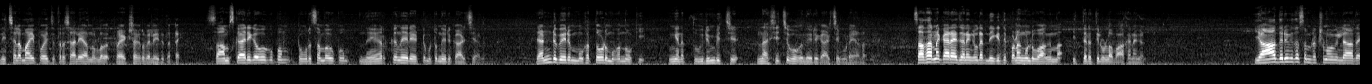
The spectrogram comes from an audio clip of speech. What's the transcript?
നിശ്ചലമായി പോയ ചിത്രശാലയാണെന്നുള്ളത് പ്രേക്ഷകർ വിലയിരുത്തട്ടെ. സാംസ്കാരിക വകുപ്പും ടൂറിസം വകുപ്പും നേർക്ക് നേരെ ഏറ്റുമുട്ടുന്ന ഒരു കാഴ്ചയാണ്. രണ്ടുപേരും മുഖത്തോട് മുഖം നോക്കി ഇങ്ങനെ തുരുമ്പിച്ച് നശിച്ചു പോകുന്ന ഒരു കാഴ്ച കൂടെയാണ്. സാധാരണക്കാരായ ജനങ്ങളുടെ നികുതി പണം കൊണ്ട് വാങ്ങുന്ന ഇത്തരത്തിലുള്ള വാഹനങ്ങൾ. യാതൊരുവിധ സംരക്ഷണവുമില്ലാതെ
